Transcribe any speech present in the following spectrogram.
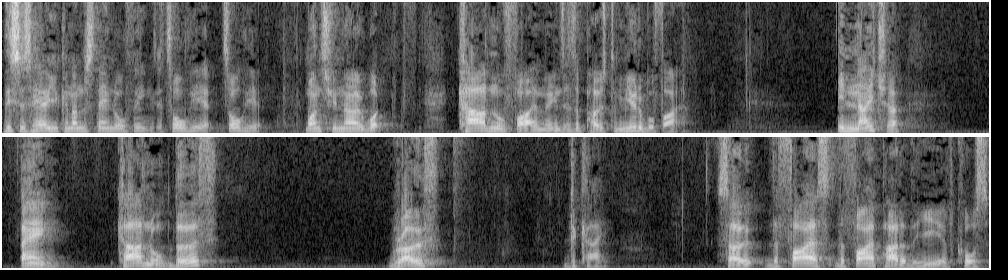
This is how you can understand all things. It's all here. It's all here. Once you know what cardinal fire means as opposed to mutable fire. In nature, bang, cardinal, birth, growth, decay. So the fire, the fire part of the year, of course,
